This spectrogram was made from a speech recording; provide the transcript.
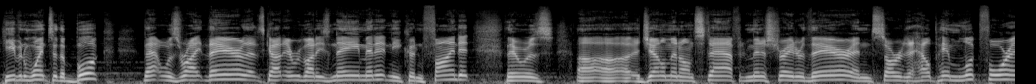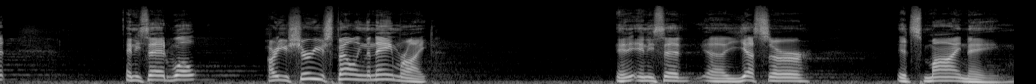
He even went to the book that was right there that's got everybody's name in it and he couldn't find it. There was uh, a gentleman on staff, administrator there, and started to help him look for it. And he said, Well, are you sure you're spelling the name right? And, and he said, uh, Yes, sir. It's my name.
